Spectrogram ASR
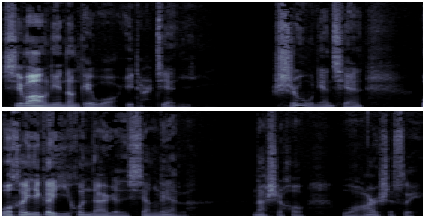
希望您能给我一点建议。十五年前，我和一个已婚男人相恋了。那时候我二十岁，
